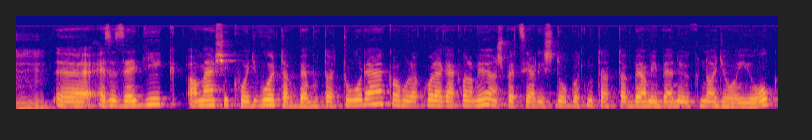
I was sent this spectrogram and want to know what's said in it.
Uh-huh. Ez az egyik. A másik, hogy voltak bemutatórák, ahol a kollégák valami olyan speciális dolgot mutattak be, amiben ők nagyon jók.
